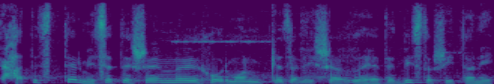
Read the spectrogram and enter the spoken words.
Hát ezt természetesen hormonkezeléssel lehetett biztosítani.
